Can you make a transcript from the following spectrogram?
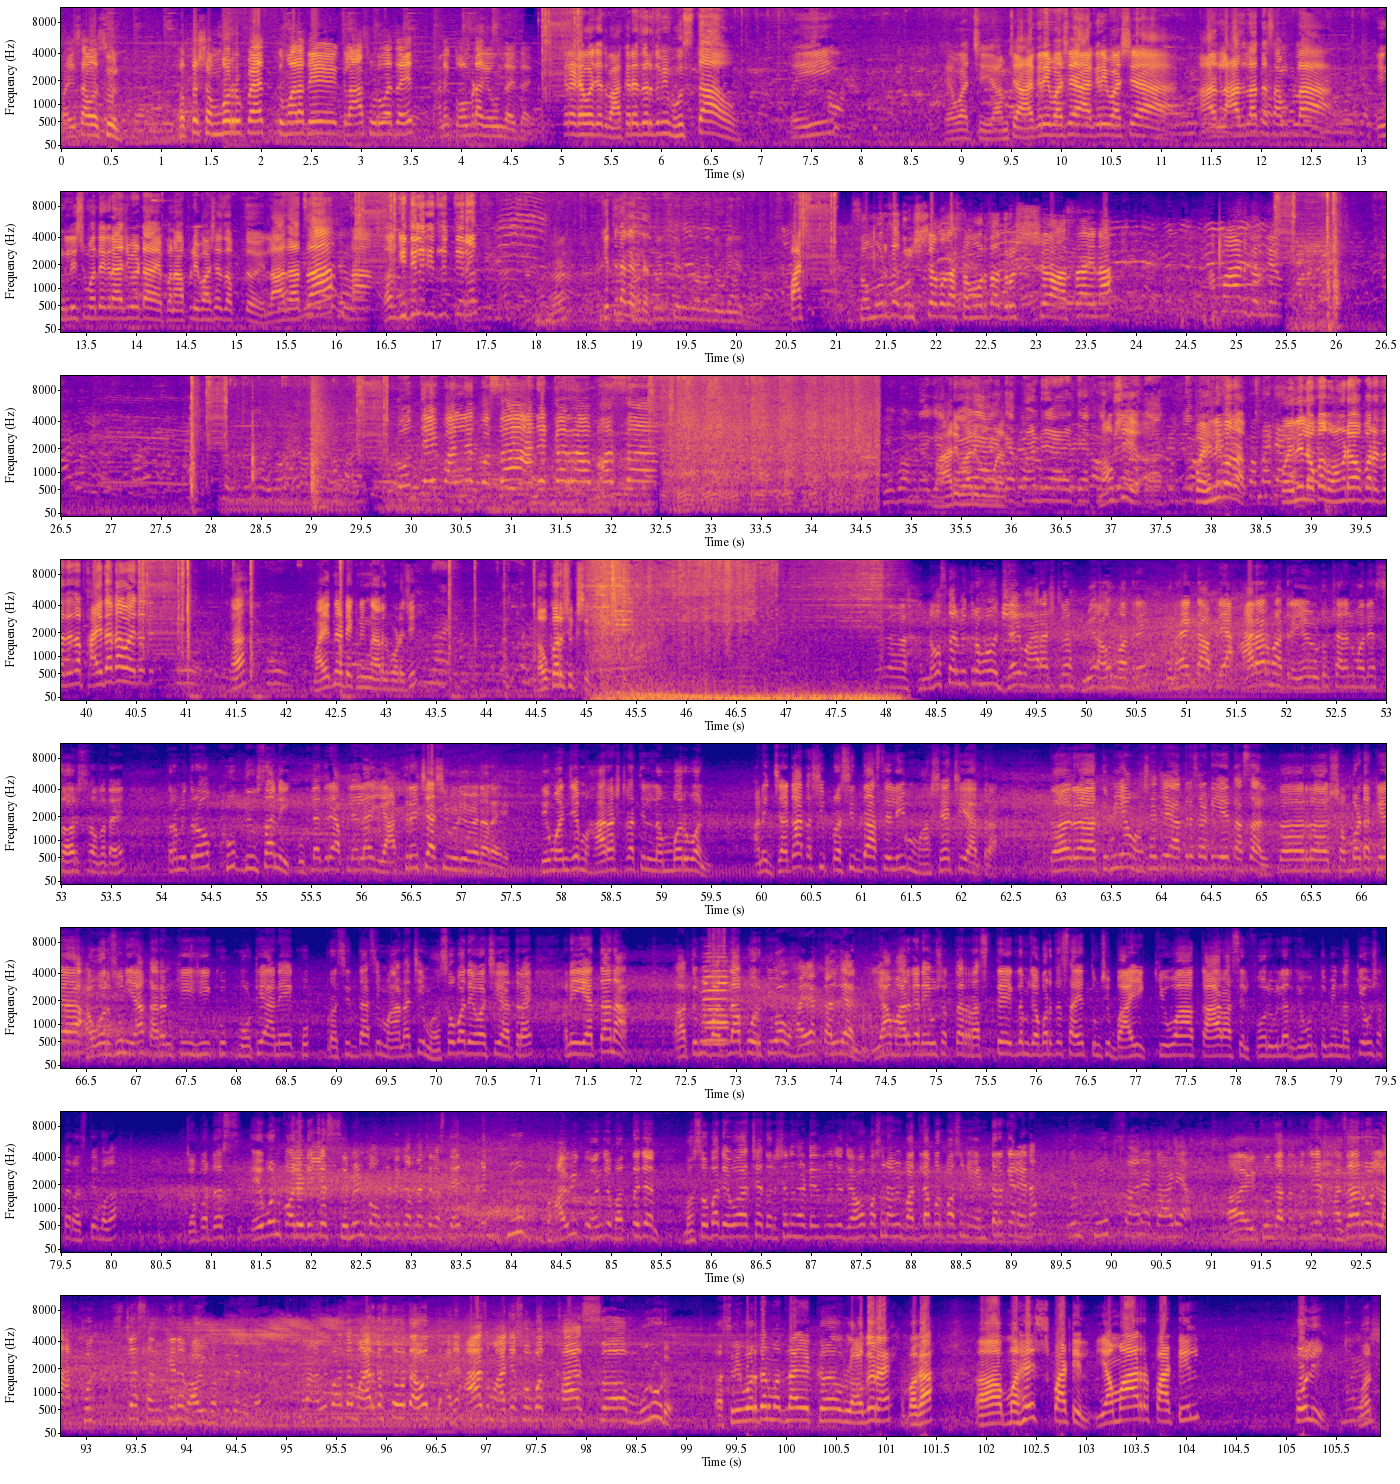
पैसा वसूल. फक्त शंभर रुपयात तुम्हाला ते ग्लास उडवायचा आहेत आणि कोंबडा घेऊन जायचा आहे. भाकऱ्या ठेवायच्यात भाकऱ्या जर तुम्ही भुसताव तर ही ठेवायची आमची आगरी भाषा आहे आगरी भाषा. आज लाजला तर संपला. इंग्लिशमध्ये ग्रॅज्युएट आहे पण आपली भाषा जपतोय. लाजाचा ना अ, कितीला घेतले ते रथ? कितीला घेतले पाचशे रुपयाला जोडी पाच समोरचं दृश्य बघा समोरचं दृश्य असं आहे ना. गर्दी कोणत्याही पालण्यात बसा आणि करा भाषा. भारी भारी घोंगड्या मावशी पहिली बघा पहिली लोक घोंगड्या वापरायचा त्याचा फायदा काय व्हायचा ते? हा? माहीत नाही टेक्निक नारळ फोडायची? लवकर शिक्षित नमस्कार मित्र हो जय महाराष्ट्र. मी राहुल म्हात्रे. पुन्हा एकदा आपल्या आर आर म्हात्रे या यूट्यूब चॅनलमध्ये सहर्ष स्वागत आहे. तर मित्र खूप दिवसांनी कुठल्या तरी आपल्याला यात्रेची अशी व्हिडिओ येणार आहे. ते म्हणजे महाराष्ट्रातील नंबर वन आणि जगात अशी प्रसिद्ध असलेली माशाची यात्रा. तर तुम्ही या माशाच्या यात्रेसाठी येत असाल तर शंभर टक्के आवर्जून या कारण की ही खूप मोठी आणि खूप प्रसिद्ध अशी मानाची म्हसोबा देवाची यात्रा आहे. आणि येताना तुम्ही बदलापूर किंवा व्हाया कल्याण या मार्गाने येऊ शकता. रस्ते एकदम जबरदस्त आहेत. तुमची बाईक किंवा कार असेल फोर व्हीलर घेऊन तुम्ही नक्की येऊ शकता. रस्ते बघा. जबरदस्त ए वन क्वालिटीचे सिमेंट कॉन्क्रिटीकरणाचे रस्ते आहेत. आणि खूप भाविक म्हणजे भक्तजन म्हसोबा देवाच्या दर्शनासाठी म्हणजे जेव्हापासून आम्ही बदलापूरपासून एंटर केलंय ना पण खूप साऱ्या गाड्या इथून जातात. म्हणजे हजारो लाखोच्या संख्येने भाविक भक्तजन येतात. तर आम्ही पण आता मार्गस्थ होत आहोत. आणि आज माझ्यासोबत खास मुरुड श्रीवर्धनमधला एक व्लॉगर आहे. बघा महेश पाटील यम आर पाटील कोली. म्हण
